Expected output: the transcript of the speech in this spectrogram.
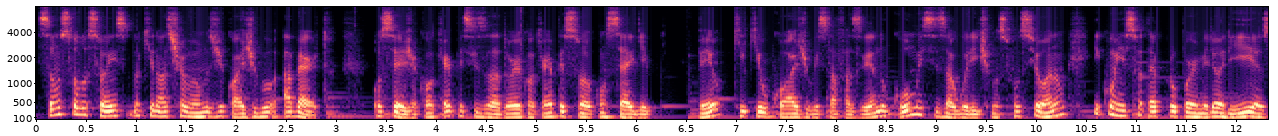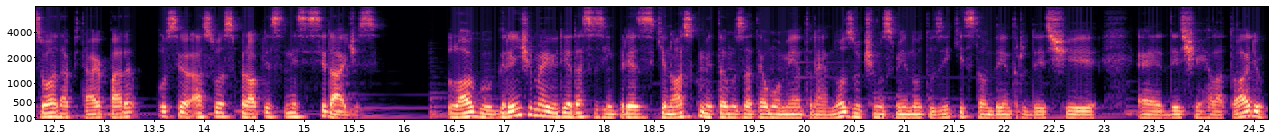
são soluções do que nós chamamos de código aberto. Ou seja, qualquer pesquisador, qualquer pessoa consegue ver o que, que o código está fazendo, como esses algoritmos funcionam e com isso até propor melhorias ou adaptar para seu, as suas próprias necessidades. Logo, grande maioria dessas empresas que nós comentamos até o momento, né, nos últimos minutos e que estão dentro deste, é, deste relatório,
